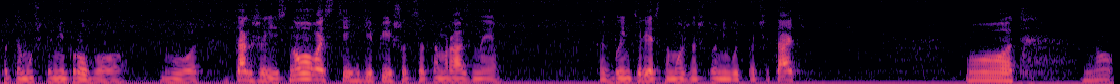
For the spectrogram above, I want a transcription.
потому что не пробовал. Вот. Также есть новости, где пишутся там разные. Как бы интересно, можно что-нибудь почитать. Вот. Ну,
